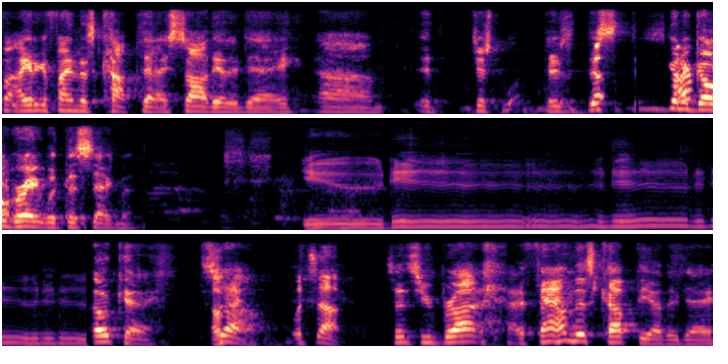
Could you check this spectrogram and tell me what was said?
I gotta go find this cup that I saw the other day. Um, it just there's this. This is gonna go great with this segment. Do, do, do, okay, so okay. what's up? Since you brought, I found this cup the other day.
